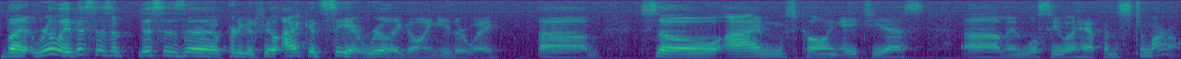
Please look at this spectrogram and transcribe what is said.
But really, this is a this is a pretty good field. I could see it really going either way. Um, so I'm calling ATS, um, and we'll see what happens tomorrow.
